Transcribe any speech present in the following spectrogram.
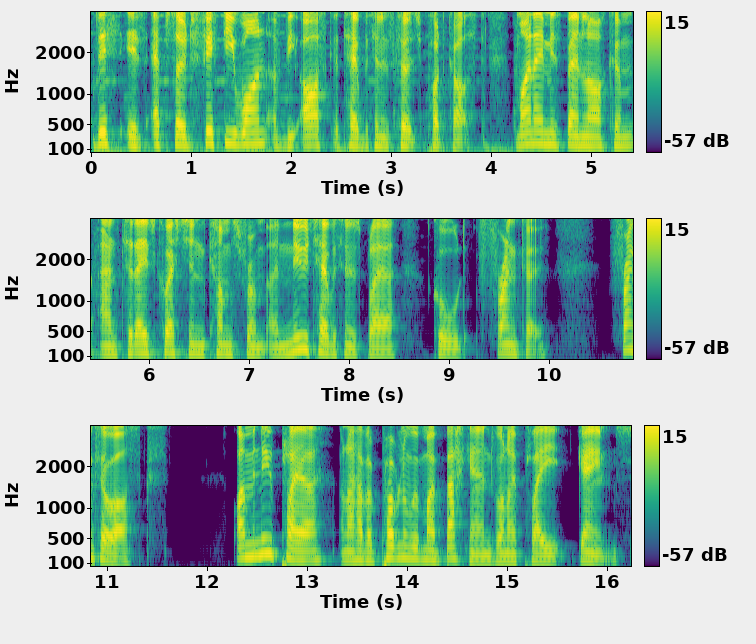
This is episode 51 of the Ask a Table Tennis Coach podcast. My name is Ben Larcombe, and today's question comes from a new table tennis player called Franco. Franco asks, I'm a new player and I have a problem with my backhand when I play games.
